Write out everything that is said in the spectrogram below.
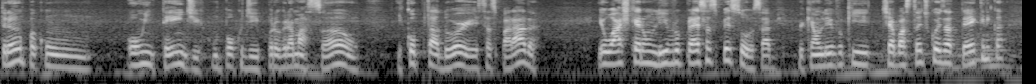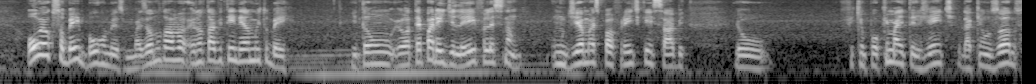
trampa com ou entende um pouco de programação e computador, essas paradas, eu acho que era um livro para essas pessoas, sabe? Porque é um livro que tinha bastante coisa técnica, ou eu que sou bem burro mesmo, mas eu não tava, eu não tava entendendo muito bem. Então eu até parei de ler e falei assim, não, um dia mais para frente, quem sabe eu fique um pouquinho mais inteligente daqui a uns anos,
